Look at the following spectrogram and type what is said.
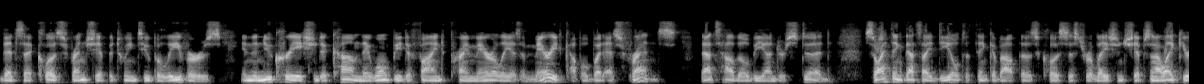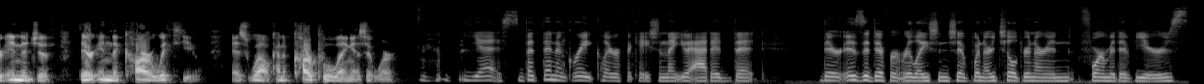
that's a close friendship between two believers, in the new creation to come, they won't be defined primarily as a married couple, but as friends. That's how they'll be understood. So, I think that's ideal to think about those closest relationships. And I like your image of they're in the car with you as well, kind of carpooling, as it were. Yes, but then a great clarification that you added that there is a different relationship when our children are in formative years.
